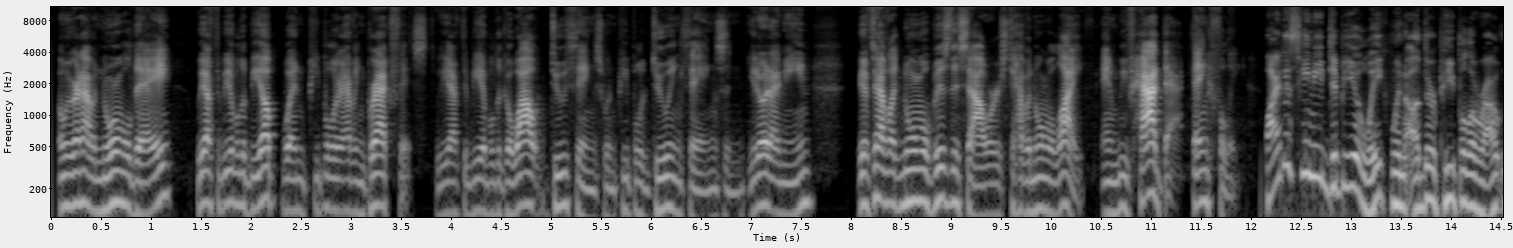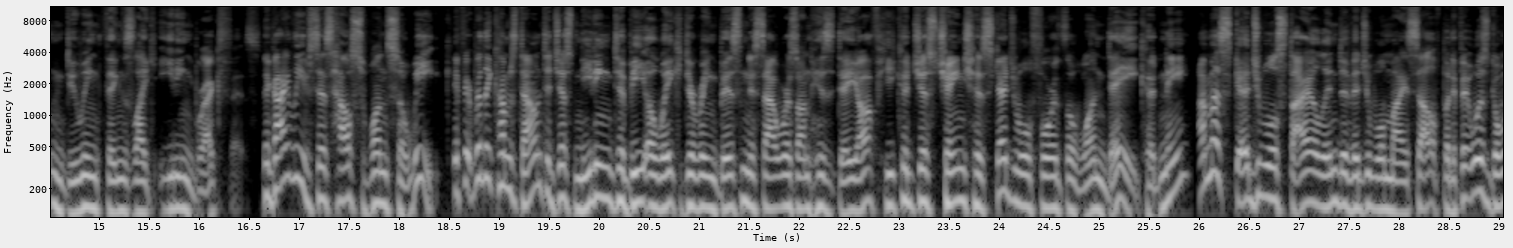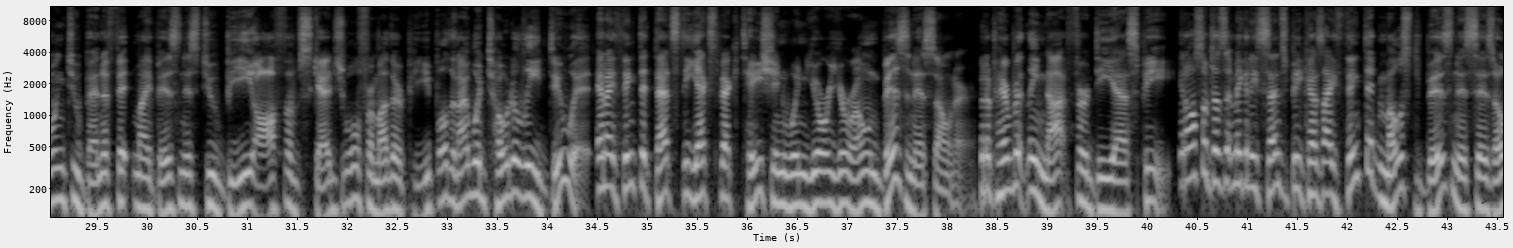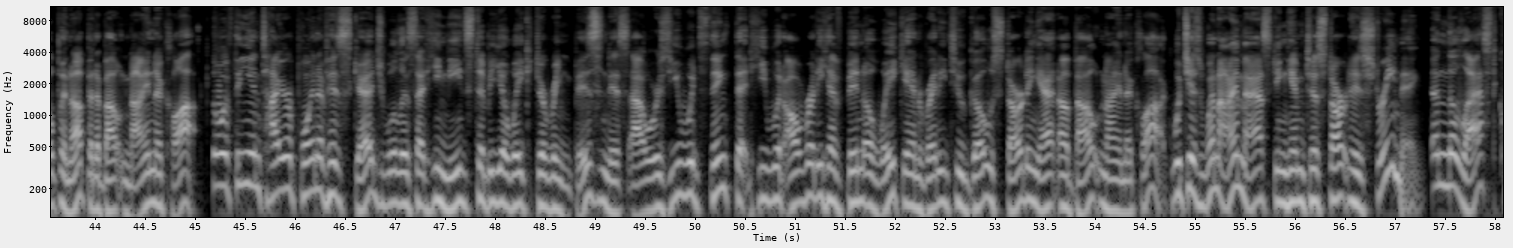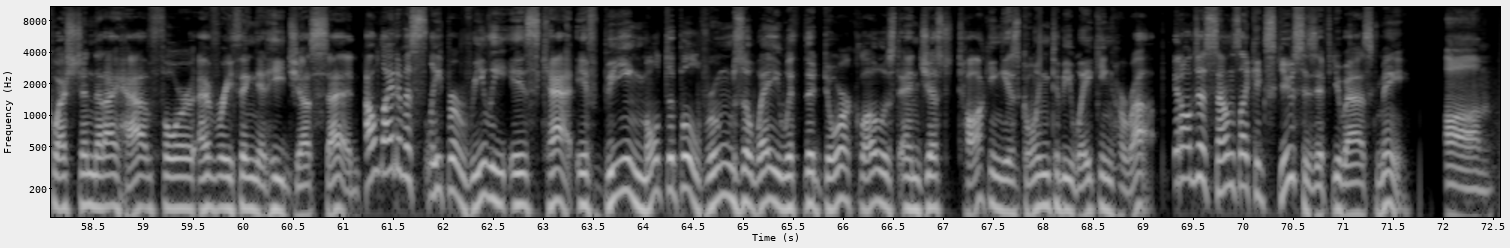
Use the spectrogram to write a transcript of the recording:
and we're to have a normal day, we have to be able to be up when people are having breakfast. We have to be able to go out, do things when people are doing things. And you know what I mean? You have to have like normal business hours to have a normal life. And we've had that, thankfully. Why does he need to be awake when other people are out and doing things like eating breakfast? The guy leaves his house once a week. If it really comes down to just needing to be awake during business hours on his day off, he could just change his schedule for the one day, couldn't he? I'm a schedule style individual myself, but if it was going to benefit my business to be off of schedule from other people, then I would totally do it. And I think that that's the expectation when you're your own business owner, but apparently not for DSP. It also doesn't make any sense because I think that most businesses open up at about 9 o'clock. So if the entire point of his schedule is that he needs to be awake during business hours, you would think that he would already have been awake and ready to go starting at about 9 o'clock, which is when I'm asking him to start his streaming. And the last question that I have for everything that he just said, how light of a sleeper really is Cat if being multiple rooms away with the door closed and just talking is going to be waking her up? It all just sounds like excuses if you ask me. Um,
